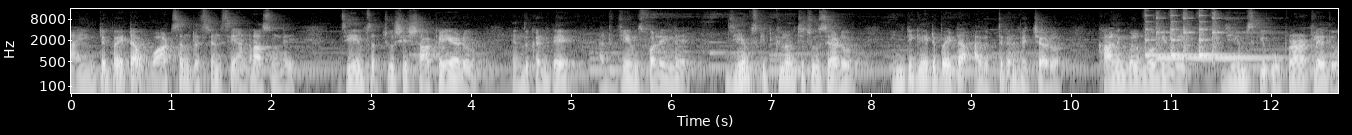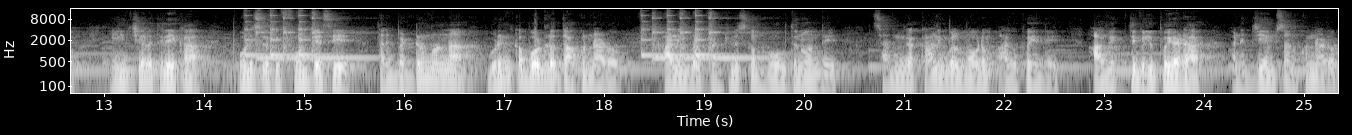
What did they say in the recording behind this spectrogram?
ఆ ఇంటి బయట వాట్సన్ రెసిడెన్సీ అని రాసింది. జేమ్స్ అది చూసి షాక్ అయ్యాడు. ఎందుకంటే అది జేమ్స్ వాళ్ళ ఇల్లే. జేమ్స్ కిటికీలోంచి చూశాడు. ఇంటి గేటు బయట ఆ వ్యక్తి కనిపించాడు. కాలింగ్ బెల్ మోగింది. జేమ్స్కి ఊపిరాడట్లేదు. ఏం చేయాలో తెలియక పోలీసులకి ఫోన్ చేసి తన బెడ్రూమ్లో ఉన్న వుడెన్ కబోర్డ్లో దాక్కున్నాడు. కాలింగ్ బెల్ కంటిన్యూస్గా మోగుతూనే ఉంది సడన్గా కాలింగ్ బెల్ మోగడం ఆగిపోయింది. ఆ వ్యక్తి వెళ్ళిపోయాడా అని జేమ్స్ అనుకున్నాడు.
